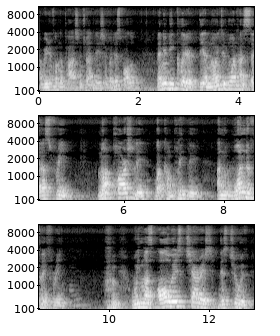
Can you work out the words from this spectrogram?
I'm reading from the Passion Translation, but just follow. Let me be clear. The Anointed One has set us free, not partially, but completely and wonderfully free. we must always cherish this truth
